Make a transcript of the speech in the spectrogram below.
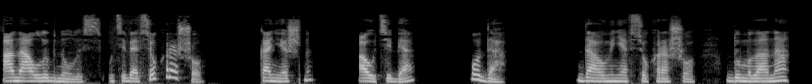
Она улыбнулась. «У тебя все хорошо?» «Конечно. А у тебя?» «О, да». «Да, у меня все хорошо», — думала она,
